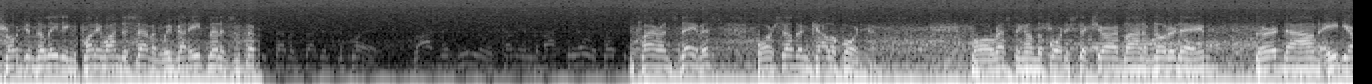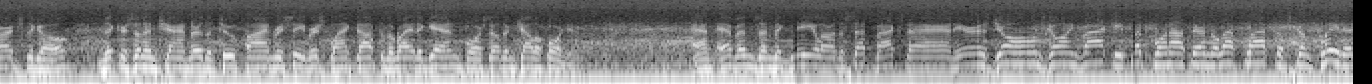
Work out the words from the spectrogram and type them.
Trojans are leading 21 to 7. We've got eight minutes and 57 seconds to play. Rod McNeil is coming in the backfield, Clarence Davis for Southern California. Ball resting on the 46-yard line of Notre Dame. Third down, eight yards to go. Dickerson and Chandler, the two fine receivers, flanked out to the right again for Southern California. And Evans and McNeil are the setbacks. And here's Jones going back. He flips one out there in the left flat that's completed.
